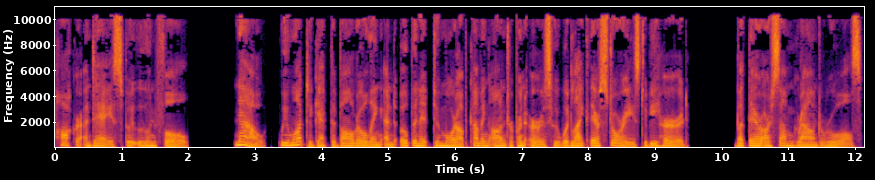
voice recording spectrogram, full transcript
Hawker and a spoonful. Now, we want to get the ball rolling and open it to more upcoming entrepreneurs who would like their stories to be heard. But there are some ground rules.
